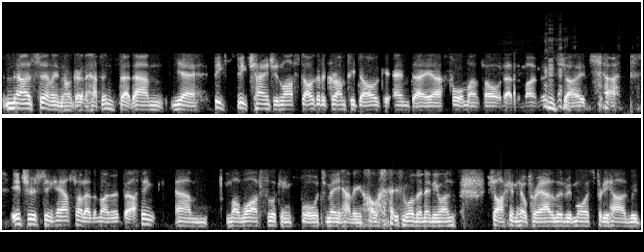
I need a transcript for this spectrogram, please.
No, it's certainly not going to happen. But um, yeah, big big change in lifestyle. I've got a grumpy dog and a uh, four month old at the moment, so it's uh, interesting household at the moment. But I think um, my wife's looking forward to me having holidays more than anyone, so I can help her out a little bit more. It's pretty hard with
